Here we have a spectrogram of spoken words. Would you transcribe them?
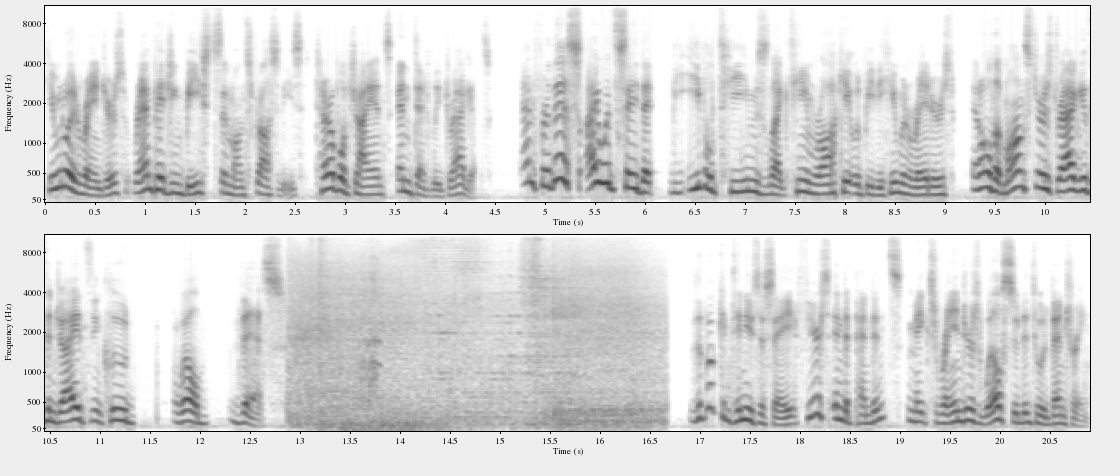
Humanoid rangers, rampaging beasts and monstrosities, terrible giants, and deadly dragons. And for this, I would say that the evil teams like Team Rocket would be the human raiders, and all the monsters, dragons, and giants include, well, this. The book continues to say fierce independence makes rangers well suited to adventuring,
